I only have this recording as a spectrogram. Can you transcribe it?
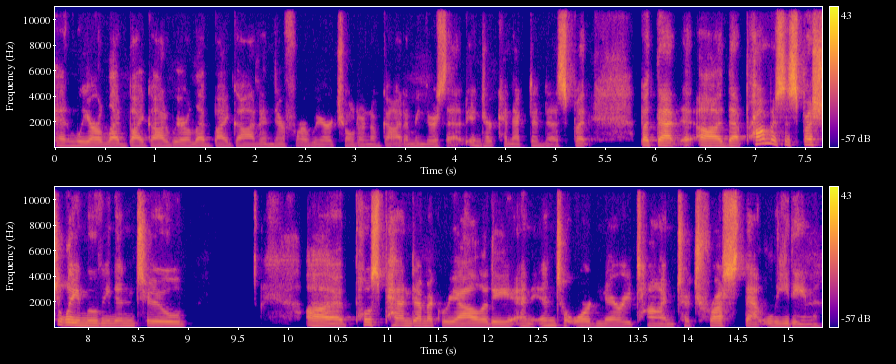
and we are led by God, we are led by God and therefore we are children of God. I mean, there's that interconnectedness, but, but that, uh, that promise, especially moving into uh, post-pandemic reality and into ordinary time to trust that leading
